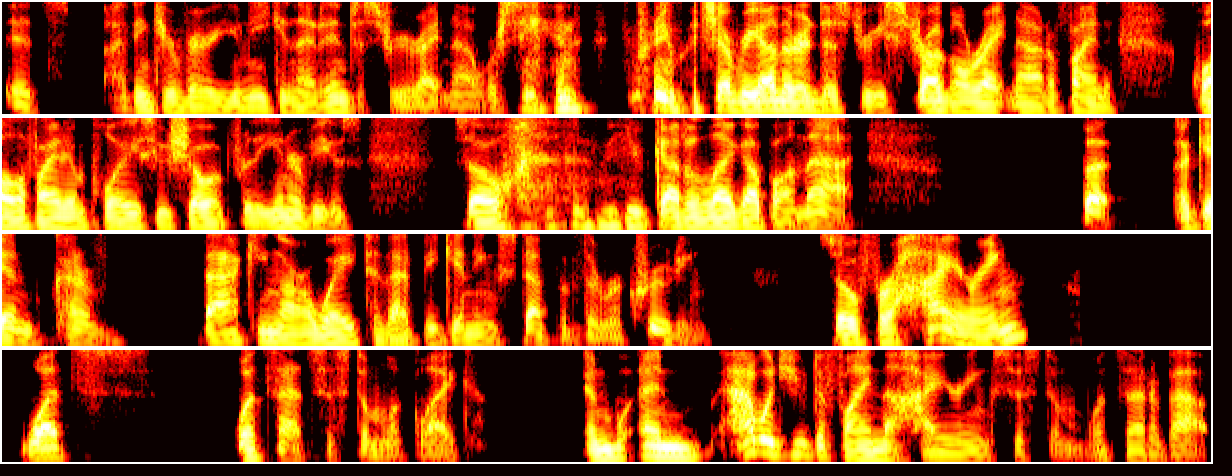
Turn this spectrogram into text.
it's I think you're very unique in that industry right now. We're seeing pretty much every other industry struggle right now to find qualified employees who show up for the interviews. So you've got a leg up on that. But again, kind of backing our way to that beginning step of the recruiting. So for hiring, what's what's that system look like? And and how would you define the hiring system? What's that about?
